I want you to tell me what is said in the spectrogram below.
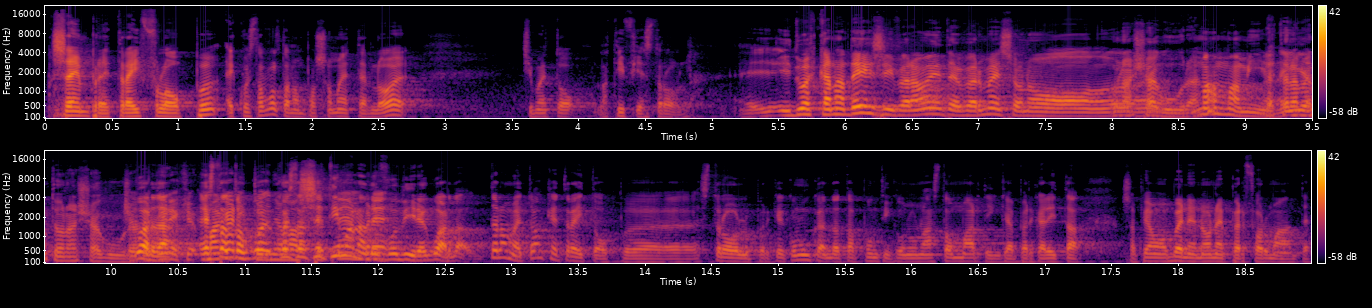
sempre tra i flop, e questa volta non posso metterlo, eh, ci metto Latifi e Stroll. Eh, I due canadesi veramente per me sono... Una sciagura. Mamma mia. Letteralmente io- una sciagura. Guarda, dire che è stato questa settimana devo dire, guarda, te lo metto anche tra i top eh, Stroll, perché comunque è andato a punti con un Aston Martin che per carità sappiamo bene non è performante.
